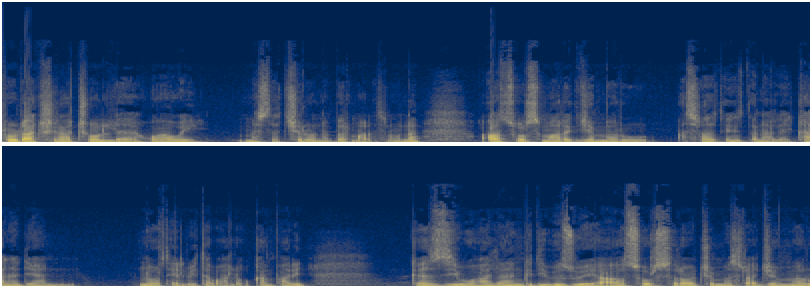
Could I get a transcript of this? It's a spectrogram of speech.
production ኣቸውን ለህዋዌ መስጠት ችለው ነበር ማለት ነው። እና outsource ማድረግ ጀመሩ 1990 ላይ Canadian ኖርቴል የተባለው company። ከዚህ በኋላ እንግዲህ ብዙ የ outsource ስራዎችን መስራት ጀመሩ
